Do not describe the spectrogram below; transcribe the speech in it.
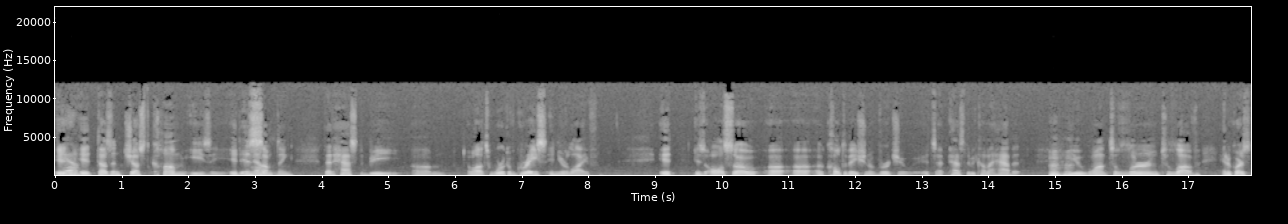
It, Yeah. it doesn't just come easy. It is No. something that has to be, um, while it's a work of grace in your life, it is also a, a, a cultivation of virtue. It's, it has to become a habit. Mm-hmm. You want to learn to love. And of course,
